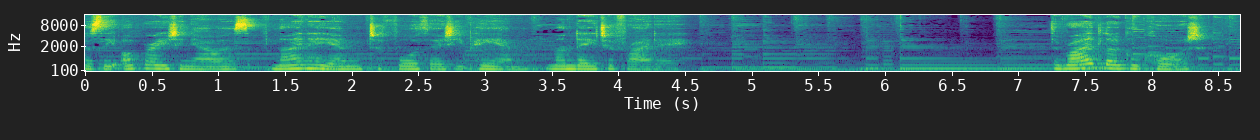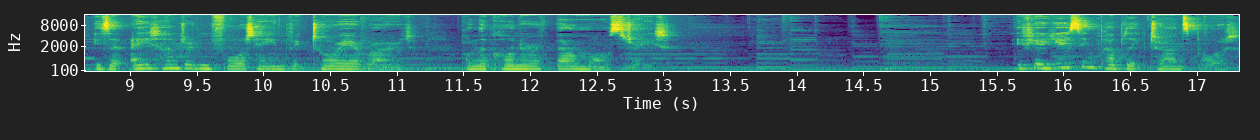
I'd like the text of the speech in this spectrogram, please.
has the operating hours of 9am to 4.30pm, Monday to Friday. The Ryde Local Court is at 814 Victoria Road on the corner of Belmore Street. If you're using public transport,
